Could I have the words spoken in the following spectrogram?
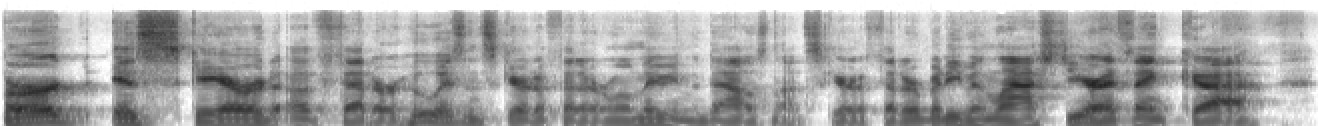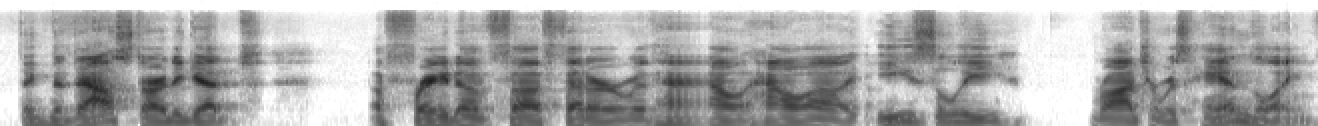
Bird is scared of Federer. Who isn't scared of Federer? Well, maybe Nadal's not scared of Federer, but even last year, I think uh, I think Nadal started to get afraid of uh, Federer with how how uh, easily Roger was handling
